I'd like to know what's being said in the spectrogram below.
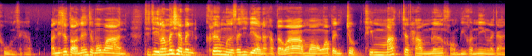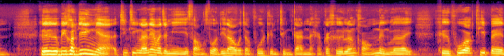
tools นะครับ อันนี้จะต่อเนื่องจากเมื่อวาน จริงๆ แล้วไม่ใช่เป็นเครื่องมือซะทีเดียวนะครับ แต่ว่ามองว่าเป็นจุดที่มักจะทำเรื่องของ beaconing แล้วกัน คือ beaconing เนี่ย จริง ๆ แล้วเนี่ยมันจะมี 2 ส่วนที่เราจะพูดถึงกันนะครับ ก็คือเรื่องของ 1 เลย คือพวกที่เป็น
